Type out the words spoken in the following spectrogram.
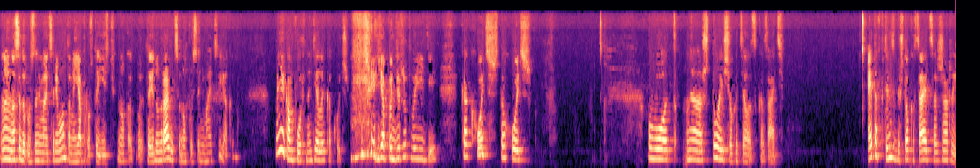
Ну и у нас Эду просто занимается ремонтом, и я просто есть. Ну как бы это Эду нравится, но пусть занимается я как бы. Мне комфортно, делай как хочешь. я поддержу твои идеи. Как хочешь, что хочешь. Вот, э, что еще хотела сказать. Это, в принципе, что касается жары.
